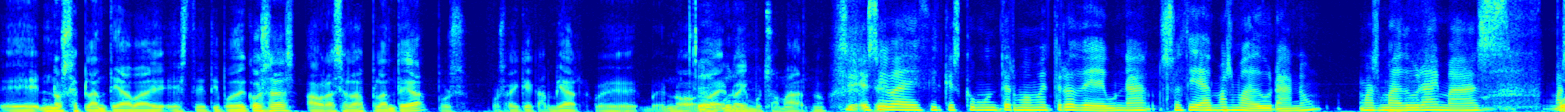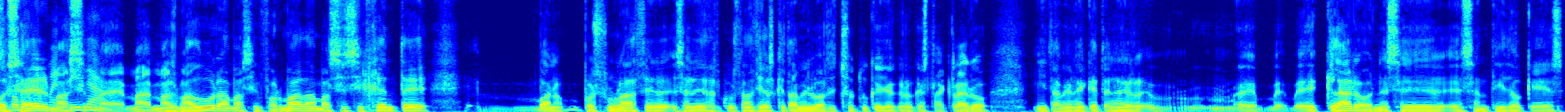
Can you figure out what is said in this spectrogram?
eh, no se planteaba este tipo de cosas, ahora se las plantea, pues, pues hay que cambiar, no, no, hay, mucho más. ¿no? Sí, eso iba a decir que es como un termómetro de una sociedad más madura, ¿no? Más madura y más pues ser más, más, madura, más informada, más exigente. Bueno, pues una serie de circunstancias que también lo has dicho tú, que yo creo que está claro y también hay que tener eh, eh, claro en ese sentido que es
